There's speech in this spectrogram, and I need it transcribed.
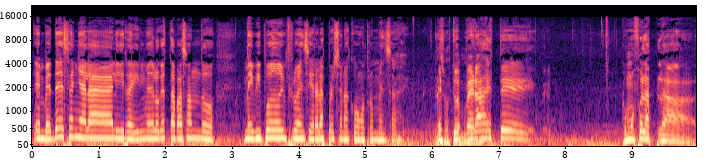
en vez de señalar y reírme de lo que está pasando, maybe puedo influenciar a las personas con otros mensajes. Eso ¿Tú está muy esperas este... ¿Cómo fue la, la-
